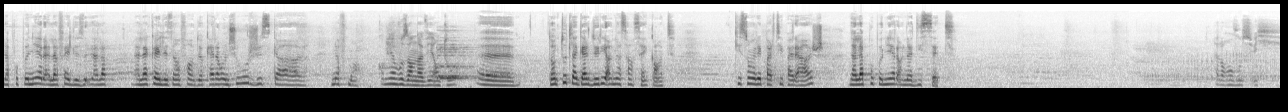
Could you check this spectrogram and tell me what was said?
La pouponnière, elle, elle, accueille les enfants de 40 jours jusqu'à 9 mois. Combien vous en avez en tout? Euh, Dans toute la garderie, on a 150 qui sont répartis par âge. Dans la pouponnière, on a 17. Alors on vous suit.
